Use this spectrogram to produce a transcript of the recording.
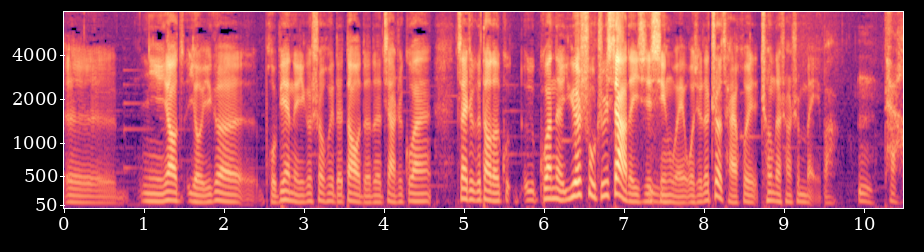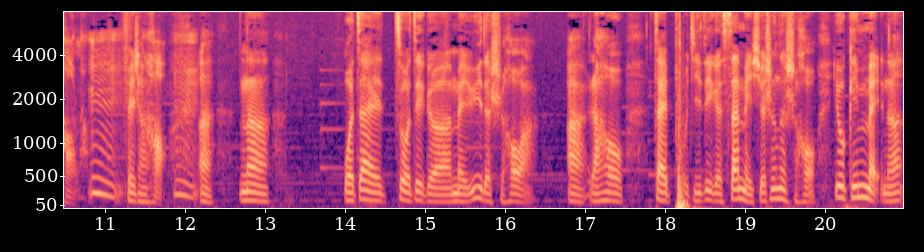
呃，你要有一个普遍的一个社会的道德的价值观，在这个道德观观的约束之下的一些行为，我觉得这才会称得上是美吧。嗯，太好了，嗯非常好。嗯啊，那我在做这个美育的时候啊，啊，然后在普及这个三美学生的时候，又给美呢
